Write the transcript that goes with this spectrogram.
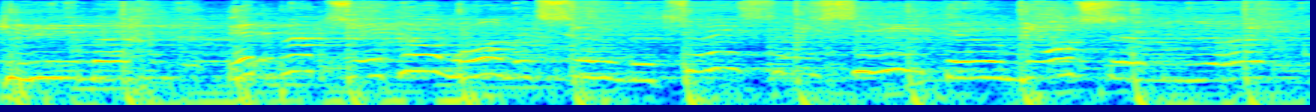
你们别怕最后我们成了最熟悉的陌生人。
